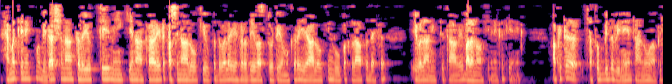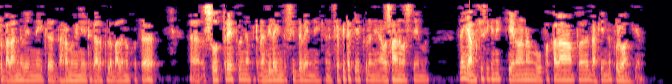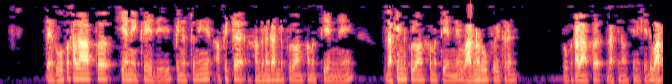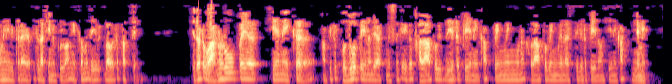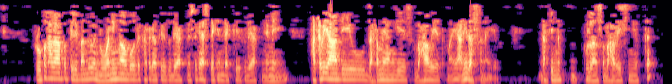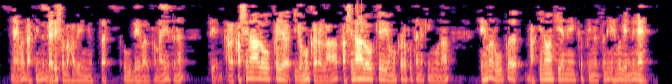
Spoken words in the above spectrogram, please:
හැම කෙනෙක්ම විදර්ශනා කළ යුත්තේ මේ කියන ආකාරයට කසිනාලෝකයේ උපදවලා ඒ හෘදේ වස්තුවට යොමු කර ඒ ආලෝකයෙන් රූප කලාප දැක ඒවල අනිත්‍යතාවය බලනවා කියන එක කියන එක. අපිට චතුබ්බිද විනයට අනුව අපිට බලන්න වෙන්නේ ඒක ධර්ම විනයට ගලපලා බලනකොට සූත්‍රයේ තුලනේ අපිට රැඳිලා ඉන්න සිද්ධ වෙන්නේ. කියන්නේ ත්‍රිපිටකයේ තුලනේ අවසාන වශයෙන්ම. දැන් යම් කිසි කෙනෙක් කියනවා නම් රූප කලාප දකින්න පුළුවන් කියලා. දැන් රූප කලාප කියන එකේදී පිනතුනේ අපිට හඳුනගන්න පුළුවන්කම තියෙන්නේ දකින්න පුළුවන්කම තියෙන්නේ වර්ණ රූප විතරනේ. රූප කලාප දකින්න කියන එකේදී වර්ණය විතරයි අපිට දකින්න පුළුවන් එකම දේ බවට පත් වෙන්නේ. එතකොට වර්ණ රූපය කියන එක අපිට පොදුව පේන දෙයක් මිසක ඒක කලාප විදිහට පේන එකක් වෙන් වෙන් වුණ කලාප වෙන් වෙන ඇස් දෙකට පේනවා කියන එකක් නෙමෙයි. රූප කලාප පිළිබඳව නුවණින් අවබෝධ කරගත යුතු දෙයක් මිසක ඇස් දෙකෙන් දැක්ක යුතු දෙයක් නෙමෙයි. පටවි ආදී වූ ධර්මයන්ගේ ස්වභාවය තමයි අනිදස්සනය. දකින්න පුළුවන් ස්වභාවයකින් යුක්ත නැව දකින්න බැරි ස්වභාවයෙන් යුක්ත වූ දේවල් තමයි එතන තියෙන්නේ. අර කසිනාලෝකය යොමු කරලා කසිනාලෝකය යොමු කරපු තැනකින් උනත් එහෙම රූප දකින්නවා කියන එක පින්නතුනේ එහෙම වෙන්නේ නැහැ.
